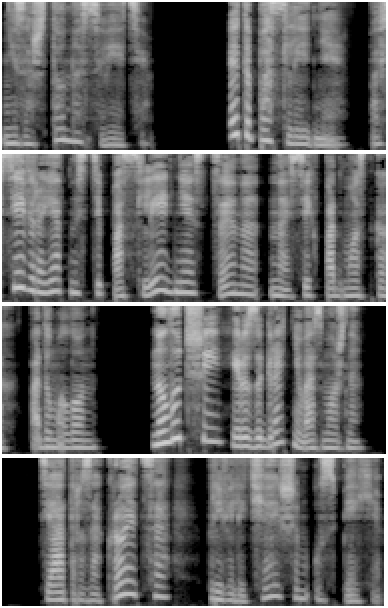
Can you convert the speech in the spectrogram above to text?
ни за что на свете. Это последняя, по всей вероятности, последняя сцена на сих подмостках, подумал он. Но лучше и разыграть невозможно. Театр закроется при величайшем успехе.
